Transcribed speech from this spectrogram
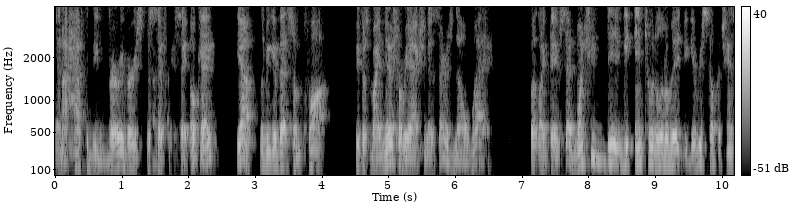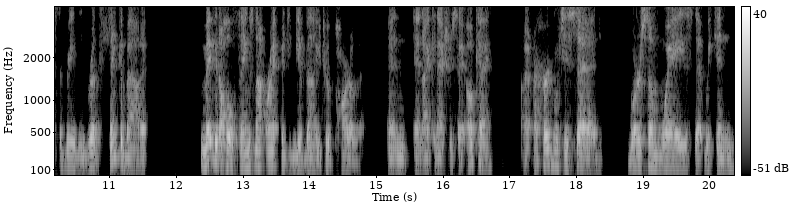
And I have to be very, very specific. And say, okay, yeah, let me give that some thought because my initial reaction is there's no way. But like Dave said, once you dig into it a little bit, you give yourself a chance to breathe and really think about it. Maybe the whole thing's not right, but you can give value to a part of it. And and I can actually say, okay, I, I heard what you said. What are some ways that we can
